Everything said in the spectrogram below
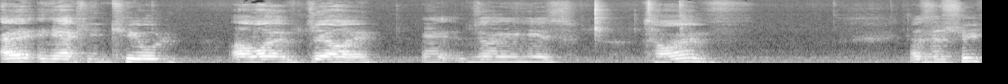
and he actually killed a lot of Jedi during his time as a Sith.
